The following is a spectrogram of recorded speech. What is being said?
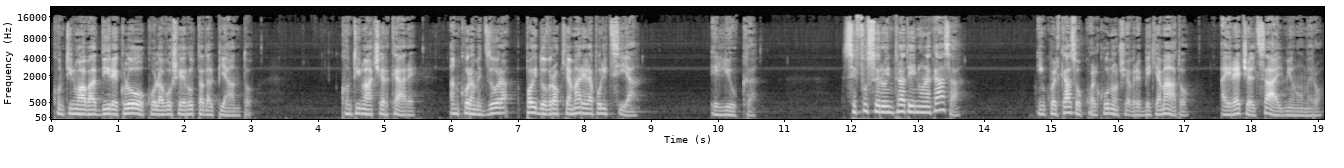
continuava a dire Chloe con la voce rotta dal pianto. Continua a cercare. Ancora mezz'ora, poi dovrò chiamare la polizia. E Luke. Se fossero entrate in una casa? In quel caso qualcuno ci avrebbe chiamato. Ai Rachel sa il mio numero.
